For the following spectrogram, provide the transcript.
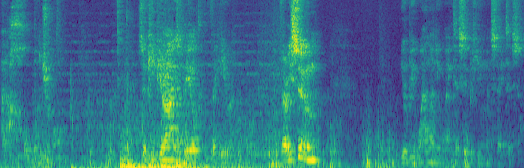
and a whole bunch more. So keep your eyes peeled for Hero. Very soon, you'll be well on your way to superhuman status.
